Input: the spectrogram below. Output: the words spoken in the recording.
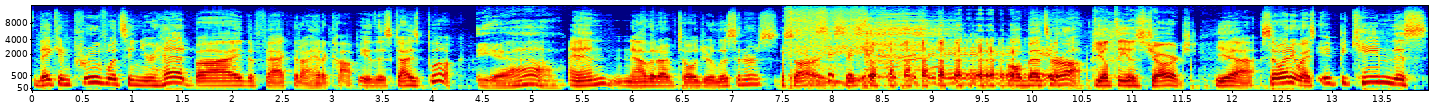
they can prove what's in your head by the fact that I had a copy of this guy's book. Yeah. And now that I've told your listeners, sorry, they- all bets are off. Guilty as charged. Yeah. So, anyways, it became this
